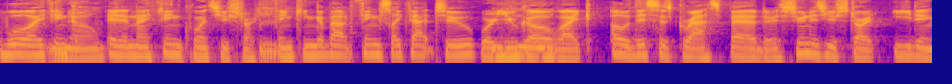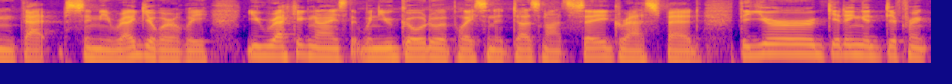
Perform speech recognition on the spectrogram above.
Well, I think, know? and I think once you start thinking about things like that too, where you go Mm-hmm. like, oh, this is grass fed. As soon as you start eating that semi regularly, you recognize that when you go to a place and it does not say grass fed, that you're getting a different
